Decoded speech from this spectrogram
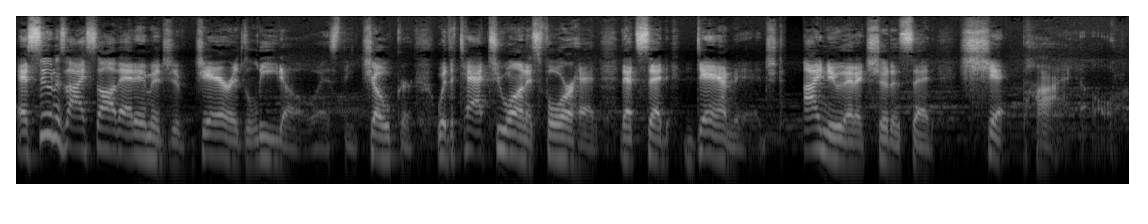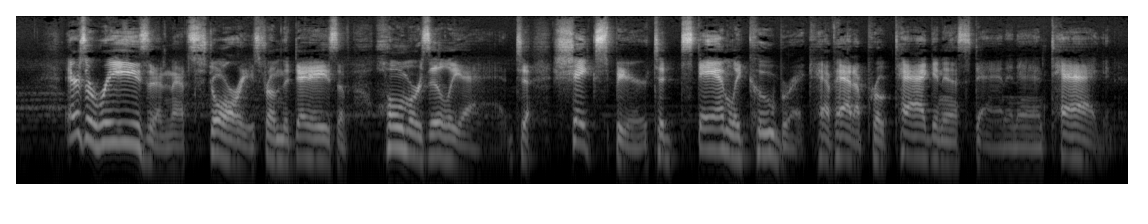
As soon as I saw that image of Jared Leto as the Joker with a tattoo on his forehead that said damaged. I knew that it should have said shit pile. There's a reason that stories from the days of Homer's Iliad to Shakespeare to Stanley Kubrick have had a protagonist and an antagonist.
